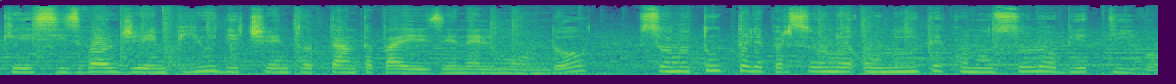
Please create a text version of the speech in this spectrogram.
che si svolge in più di 180 paesi nel mondo. Sono tutte le persone unite con un solo obiettivo,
